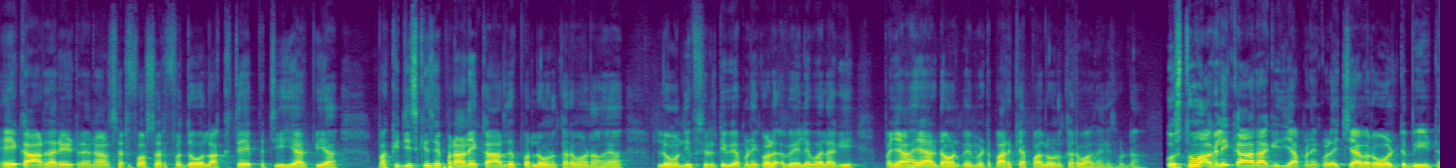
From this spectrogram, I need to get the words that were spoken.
ਇਹ ਕਾਰ ਦਾ ਰੇਟ ਰਹਿਣਾ ਨਾਲ ਸਿਰਫ ਔਰ ਸਿਰਫ 2 ਲੱਖ ਤੇ 25000 ਰੁਪਿਆ ਬਾਕੀ ਜਿਸ ਕਿਸੇ ਭਰਾ ਨੇ ਕਾਰ ਦੇ ਉੱਪਰ ਲੋਨ ਕਰਵਾਉਣਾ ਹੋਇਆ ਲੋਨ ਦੀ ਫੈਸਿਲਿਟੀ ਵੀ ਆਪਣੇ ਕੋਲ ਅਵੇਲੇਬਲ ਹੈਗੀ। 50000 ਡਾਊਨ ਪੇਮੈਂਟ ਭਰ ਕੇ ਆਪਾਂ ਲੋਨ ਕਰਵਾ ਦਾਂਗੇ ਤੁਹਾਡਾ। ਉਸ ਤੋਂ ਅਗਲੀ ਕਾਰ ਆ ਗਈ ਜੀ ਆਪਣੇ ਕੋਲੇ ਚੈਵਰੋਲਟ ਬੀਟ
